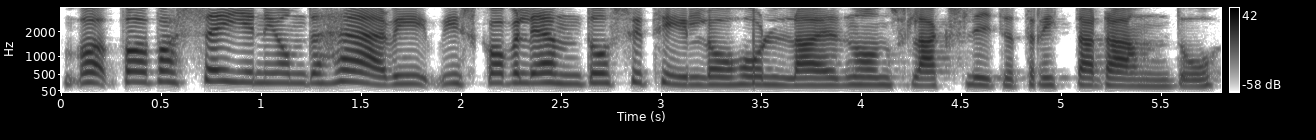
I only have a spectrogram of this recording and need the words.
vad, vad, vad säger ni om det här? Vi, vi ska väl ändå se till att hålla någon slags litet ritardando.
